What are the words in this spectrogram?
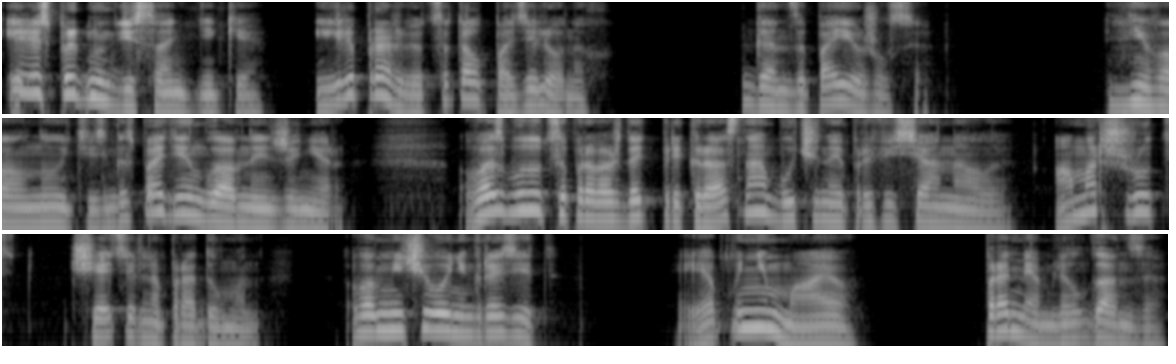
или спрыгнут десантники, или прорвется толпа зеленых. Ганза поежился. «Не волнуйтесь, господин главный инженер. Вас будут сопровождать прекрасно обученные профессионалы, а маршрут тщательно продуман. Вам ничего не грозит». «Я понимаю», — промямлил Ганза.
